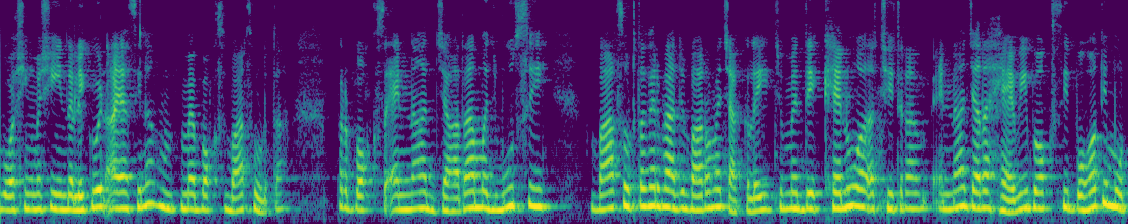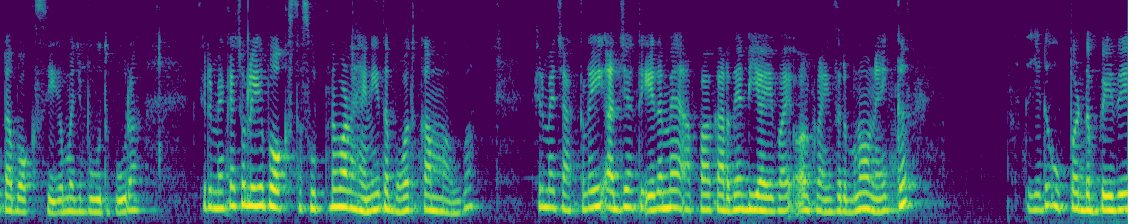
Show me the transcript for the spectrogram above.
ਵਾਸ਼ਿੰਗ ਮਸ਼ੀਨ ਦਾ ਲਿਕੁਇਡ ਆਇਆ ਸੀ ਨਾ, ਮੈਂ ਬਾਕਸ ਬਾਹਰ ਸੁੱਟਤਾ। ਪਰ ਬਾਕਸ ਇੰਨਾ ਜ਼ਿਆਦਾ ਮਜ਼ਬੂਤ ਸੀ, ਬਾਹਰ ਸੁੱਟਤਾ, ਫਿਰ ਮੈਂ ਅੱਜ ਬਾਹਰੋਂ ਮੈਂ ਚੱਕ ਲਈ। ਜੋ ਮੈਂ ਦੇਖਿਆ ਇਹਨੂੰ ਅੱਛੀ ਤਰ੍ਹਾਂ ਇੰਨਾ ਜ਼ਿਆਦਾ ਹੈਵੀ ਬਾਕਸ ਸੀ, ਬਹੁਤ ਹੀ ਮੋਟਾ ਬਾਕਸ ਸੀਗਾ, ਮਜ਼ਬੂਤ ਪੂਰਾ। ਫਿਰ ਮੈਂ ਕਿਹਾ, ਚਲੋ ਇਹ ਬਾਕਸ ਤਾਂ ਸੁੱਟਣ ਵਾਲਾ ਹੈ ਨਹੀਂ ਤਾਂ ਬਹੁਤ ਕੰਮ ਆਊਗਾ। ਫਿਰ ਮੈਂ ਚੱਕ ਲਈ ਅੱਜ, ਤੇ ਇਹਦਾ ਮੈਂ ਆਪਾਂ ਕਰਦੇ ਹਾਂ DIY ਆਰਗੇਨਾਈਜ਼ਰ ਬਣਾਉਣਾ ਇੱਕ। ਤੇ ਜਿਹੜੇ ਉੱਪਰ ਡੱਬੇ ਦੇ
